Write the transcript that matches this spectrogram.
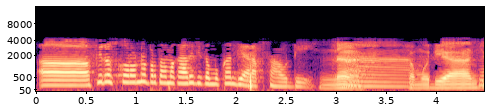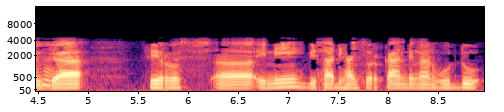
eh, virus corona pertama kali ditemukan di Arab Saudi. Nah, kemudian Mhm. juga virus eh, ini bisa dihancurkan dengan wudhu.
